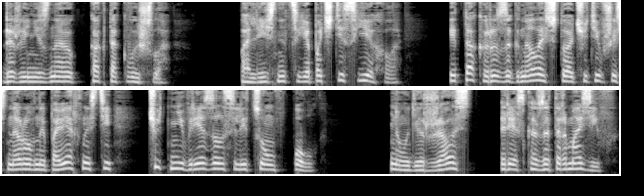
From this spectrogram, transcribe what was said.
даже и не знаю, как так вышло. По лестнице я почти съехала и так разогналась, что, очутившись на ровной поверхности, чуть не врезалась лицом в пол. Но удержалась, резко затормозив.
